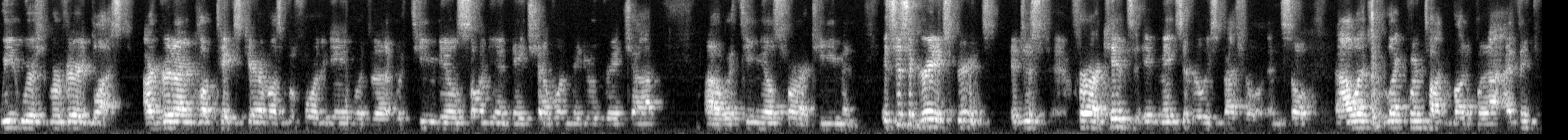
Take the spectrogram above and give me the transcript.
we, we're, we're very blessed. Our Gridiron Club takes care of us before the game with, uh, with team meals. Sonia and Nate Shevlin, they do a great job uh, with team meals for our team, and it's just a great experience. It just for our kids, it makes it really special. And so I'll let let Quinn talk about it, but I, I think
